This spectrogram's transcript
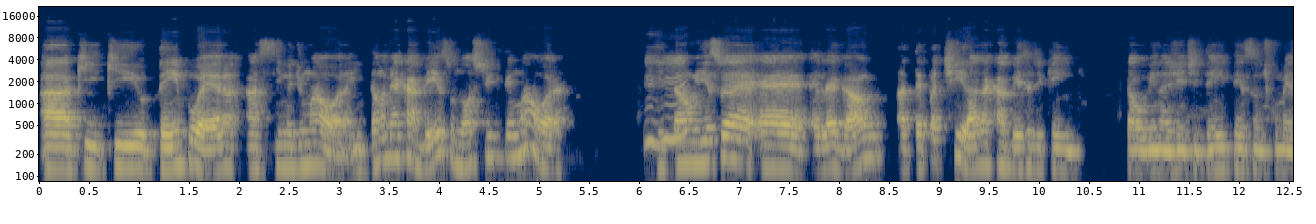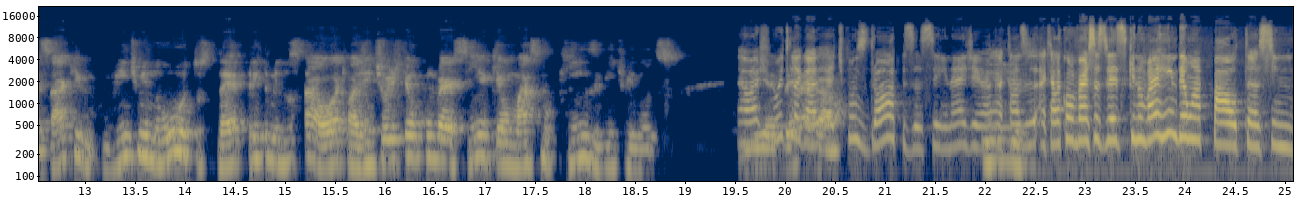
ah, que, que o tempo era acima de uma hora. Então, na minha cabeça, o nosso tinha que ter uma hora. Uhum. Então, isso é, é, é legal até para tirar da cabeça de quem está ouvindo a gente tem intenção de começar, que 20 minutos, né, 30 minutos está ótimo. A gente hoje tem uma conversinha que é o máximo 15, 20 minutos. Eu acho é muito legal. legal. É tipo uns drops, assim, né? De aquela, aquela, conversa, às vezes, que não vai render uma pauta, assim,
